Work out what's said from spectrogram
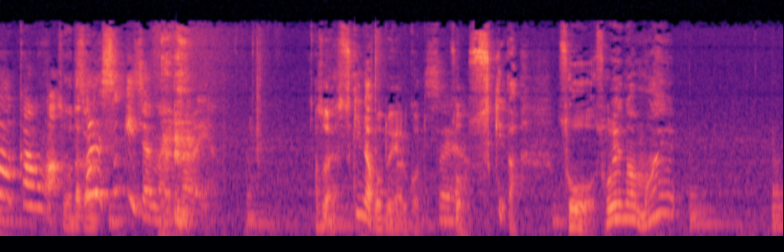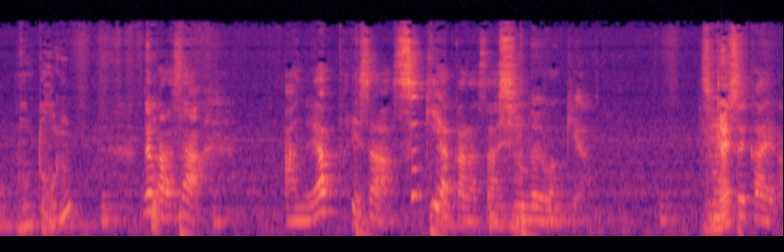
はあかんわ。そそうだかられ好きじゃないからやん。あそうや。好きなことをやること。そうや。好きあそうそれな前なん誰だからさあのやっぱりさ好きやからさしんどいわけや、その世界が、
